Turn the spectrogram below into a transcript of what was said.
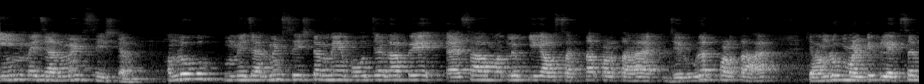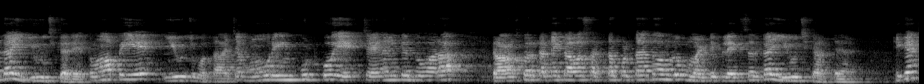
in measurement system हम लोग को मेज़रमेंट सिस्टम में बहुत जगह पे ऐसा मतलब की आवश्यकता पड़ता है, ज़रूरत पड़ता है। कि हम लोग मल्टीप्लेक्सर का यूज़ करें। तो वहाँ पे ये यूज़ होता है। जब मोर इनपुट को एक चैनल के द्वारा ट्रांसफ़र करने का आवश्यकता पड़ता है तो हम लोग मल्टीप्लेक्सर का यूज़ करते हैं। ठीक है?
